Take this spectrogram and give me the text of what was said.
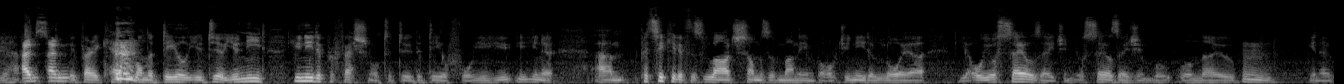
You have and, to sort of be very careful on the deal you do. You need you need a professional to do the deal for you. You you, you know, um, particularly if there's large sums of money involved, you need a lawyer or your sales agent. Your sales agent will will know, mm. you know,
